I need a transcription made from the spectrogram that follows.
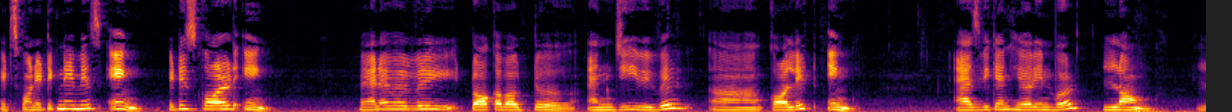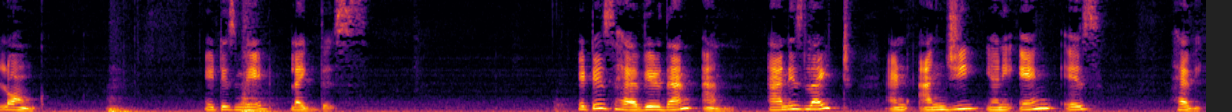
its phonetic name is ing. It is called ing. Whenever we talk about uh, ng we will uh, call it ing. As we can hear in word long long. It is made like this. It is heavier than an. An is light and anji yani ing is heavy.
